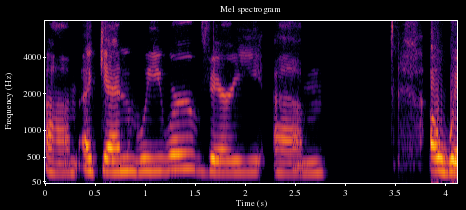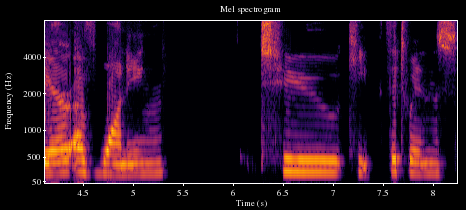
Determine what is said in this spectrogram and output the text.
Um, again, we were very um, aware of wanting to keep the twins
